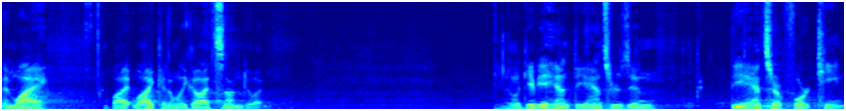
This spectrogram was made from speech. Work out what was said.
And why? Why, why can only God's Son do it? And I'll give you a hint. The answer is in the answer of 14.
